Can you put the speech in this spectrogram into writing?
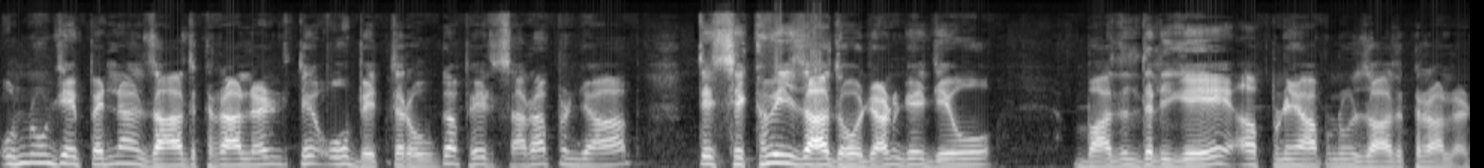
ਉਹਨੂੰ ਜੇ ਪਹਿਲਾਂ ਆਜ਼ਾਦ ਕਰਾ ਲੈਣ ਤੇ ਉਹ ਬਿਹਤਰ ਹੋਊਗਾ ਫਿਰ ਸਾਰਾ ਪੰਜਾਬ ਤੇ ਸਿੱਖ ਵੀ ਆਜ਼ਾਦ ਹੋ ਜਾਣਗੇ ਜੇ ਉਹ ਬਾਦਲ ਦਲੀਏ ਆਪਣੇ ਆਪ ਨੂੰ ਆਜ਼ਾਦ ਕਰਾ ਲੈਣ।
